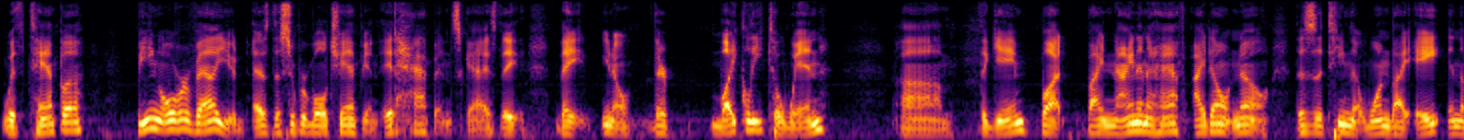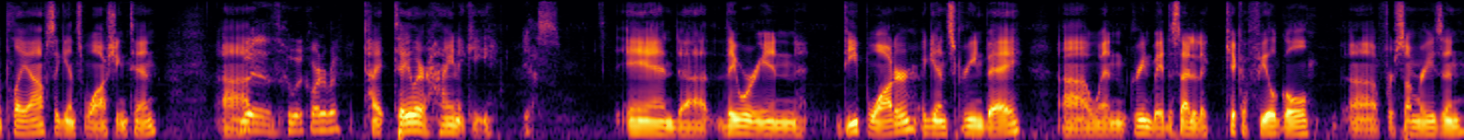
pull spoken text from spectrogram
with Tampa being overvalued as the Super Bowl champion. It happens, guys. They they you know they're likely to win um, the game, but by nine and a half, I don't know. This is a team that won by eight in the playoffs against Washington. Uh, with who at quarterback? Ty- Taylor Heinicke. Yes. And uh, they were in deep water against Green Bay uh, when Green Bay decided to kick a field goal uh, for some reason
